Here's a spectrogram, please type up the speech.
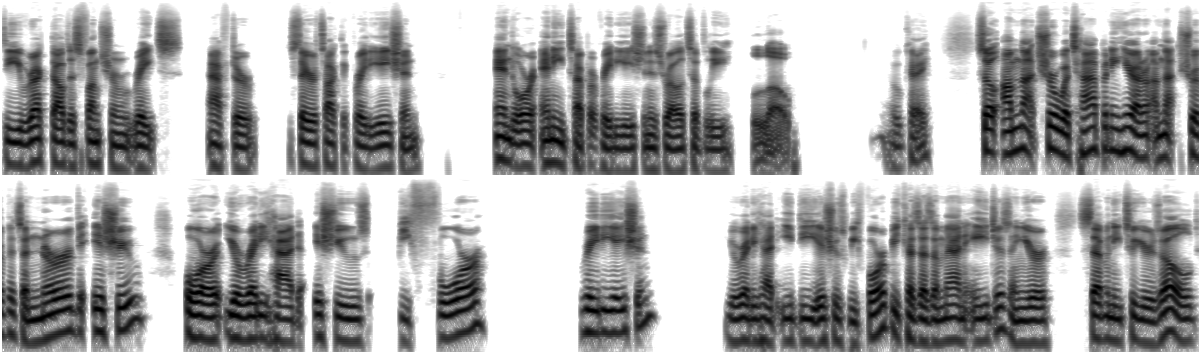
the erectile dysfunction rates after stereotactic radiation and or any type of radiation is relatively low. Okay. So I'm not sure what's happening here. I'm not sure if it's a nerve issue or you already had issues before radiation. You already had ED issues before because as a man ages and you're 72 years old,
